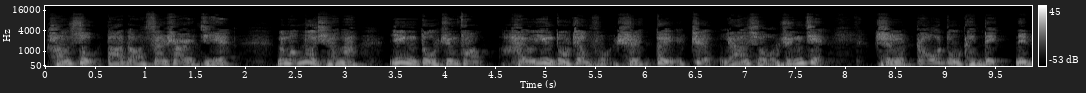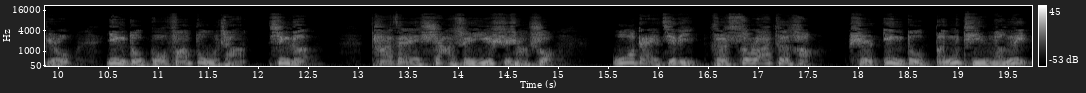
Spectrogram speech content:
航速达到三十二节。那么目前呢，印度军方还有印度政府是对这两艘军舰是高度肯定。你比如，印度国防部长辛格，他在下水仪式上说。乌代吉里和苏拉特号是印度本体能力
